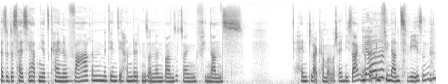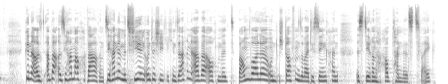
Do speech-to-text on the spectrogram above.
Also das heißt, sie hatten jetzt keine Waren, mit denen sie handelten, sondern waren sozusagen Finanzhändler, kann man wahrscheinlich nicht sagen, ja. aber im Finanzwesen. Genau, aber sie haben auch Waren. Sie handeln mit vielen unterschiedlichen Sachen, aber auch mit Baumwolle und Stoffen, soweit ich sehen kann, ist deren Haupthandelszweig.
